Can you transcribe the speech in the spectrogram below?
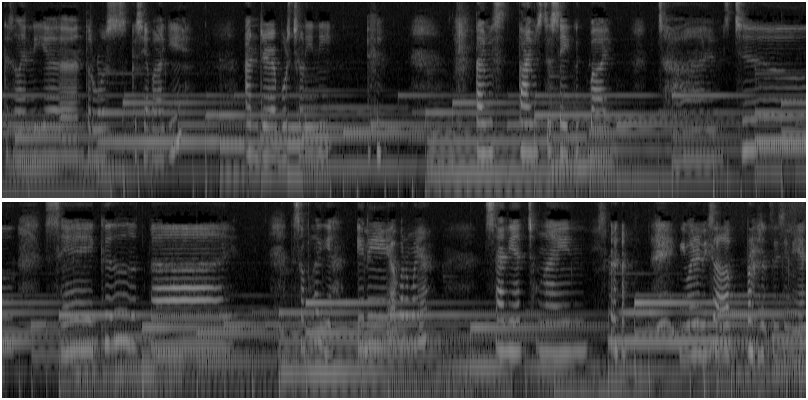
Ke Celine Dion terus ke siapa lagi? Andrea Bocelini times times to say goodbye. To say goodbye. Terus apa lagi ya? Ini apa namanya? Sania Chongain. Gimana nih salah pronunciation ya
